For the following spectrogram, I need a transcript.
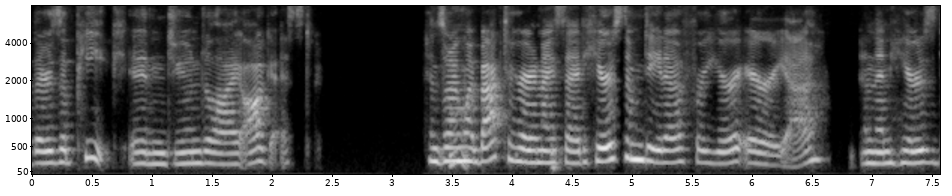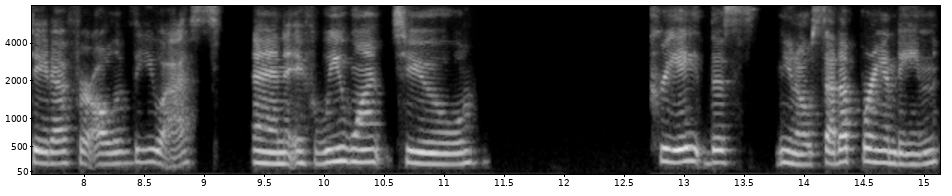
there's a peak in June, July, August. And so I hmm. went back to her and I said, here's some data for your area. And then here's data for all of the US. And if we want to create this, you know, set up branding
